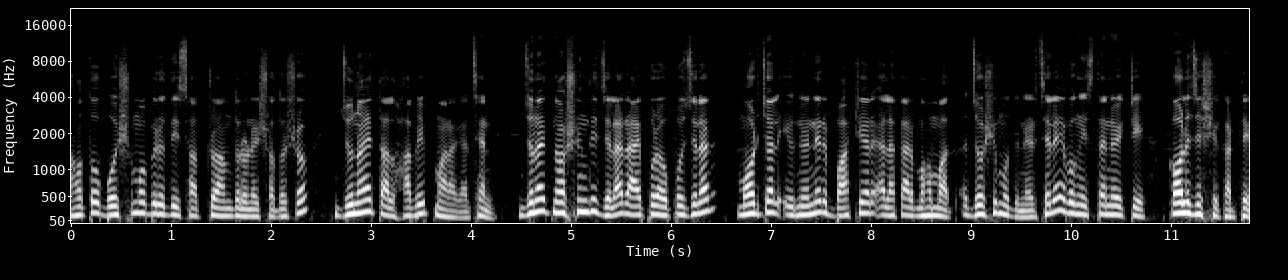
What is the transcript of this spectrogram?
আহত বৈষম্য বিরোধী ছাত্র আন্দোলনের সদস্য জুনায়েত আল হাবিব মারা গেছেন। জোনায়েত নরসিংদী জেলার রায়পুরা উপজেলার মরজাল ইউনিয়নের বাটিয়ার এলাকার মোহাম্মদ জসিমউদ্দিনের ছেলে এবং স্থানীয় একটি কলেজের শিক্ষার্থী।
